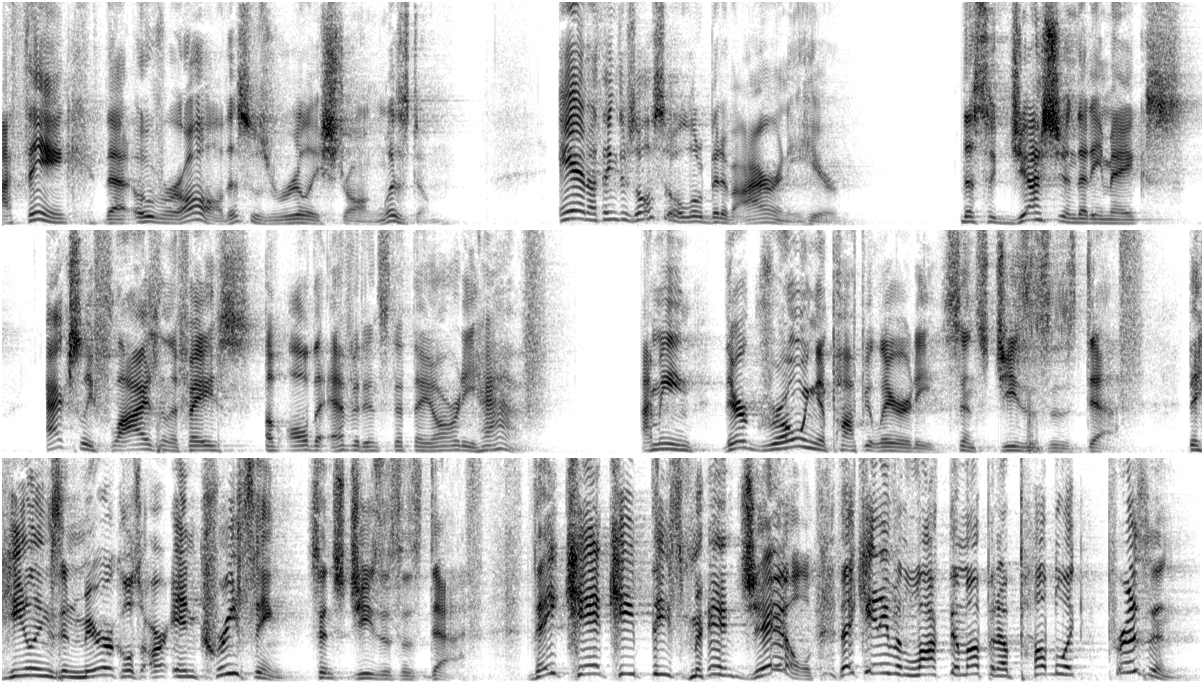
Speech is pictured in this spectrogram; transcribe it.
I think that overall, this was really strong wisdom. And I think there's also a little bit of irony here. The suggestion that he makes actually flies in the face of all the evidence that they already have. I mean, they're growing in popularity since Jesus' death. The healings and miracles are increasing since Jesus' death. They can't keep these men jailed. They can't even lock them up in a public prison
